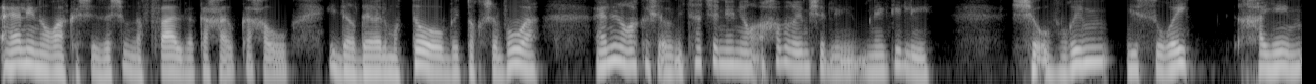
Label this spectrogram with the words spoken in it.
היה לי נורא קשה זה שהוא נפל, וככה הוא הידרדר אל מותו בתוך שבוע. היה לי נורא קשה, אבל מצד שני, אני רואה חברים שלי, בני גילי, שעוברים ייסורי חיים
